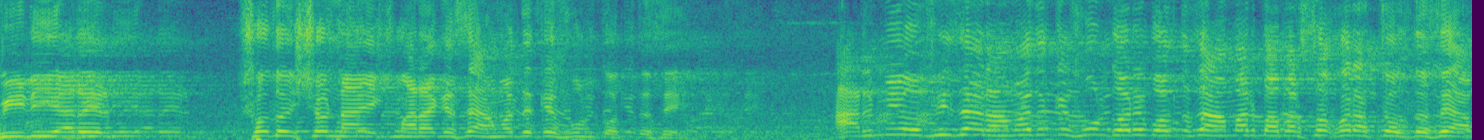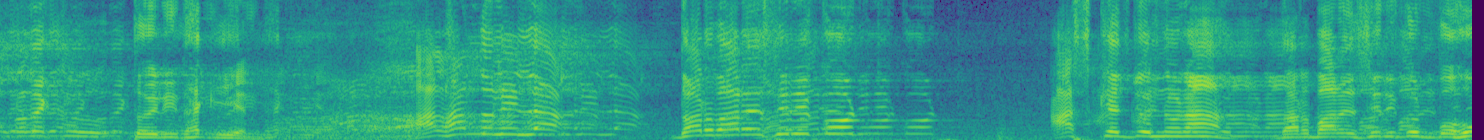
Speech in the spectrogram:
বিডিআরের সদস্য নায়ক মারা গেছে, আমাদেরকে ফোন করতেছে। আর্মি অফিসার আমাদেরকে ফোন করে বলতেছে, আমার বাবার সকরা চলতেছে, আপনারা একটু তৈরি থাকিয়েন। আলহামদুলিল্লাহ, দরবারে শ্রীকুট। আজকের জন্য না, দরবারে শ্রীকুট বহু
